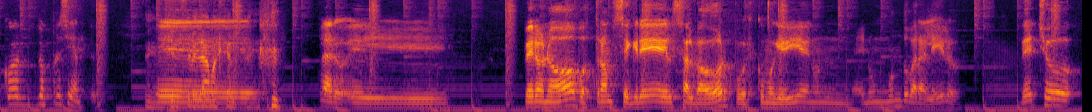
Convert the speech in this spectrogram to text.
con los presidentes. ¿Quién se le da más gente? Claro, el... Pero no, pues Trump se cree El Salvador, pues como que vive en un, en un mundo paralelo. De hecho,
